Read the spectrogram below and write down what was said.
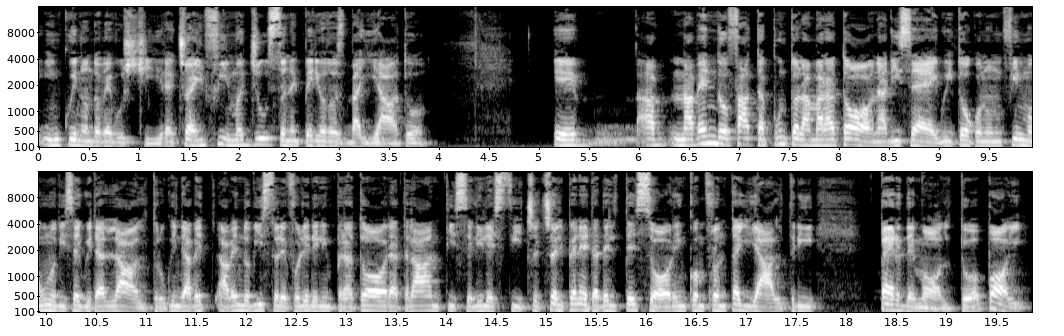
in cui non doveva uscire, cioè il film giusto nel periodo sbagliato e avendo fatto appunto la maratona di seguito con un film uno di seguito all'altro, quindi ave- avendo visto le follie dell'imperatore, Atlantis, Lilo e Stitch, cioè il pianeta del tesoro in confronto agli altri, perde molto. Poi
